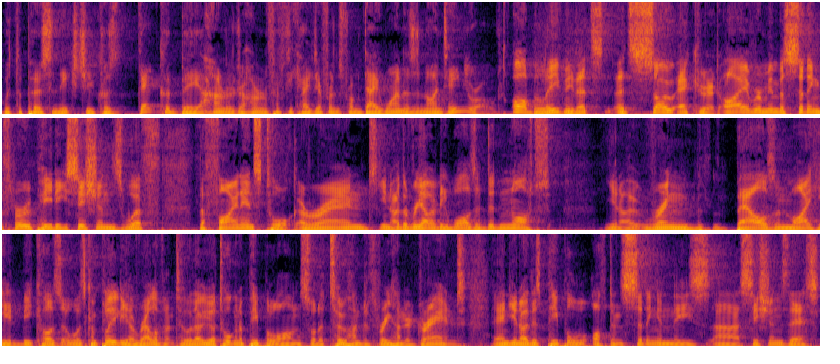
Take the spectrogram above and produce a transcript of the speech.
with the person next to you because that could be a 100 150k difference from day one as a 19 year old. Oh, believe me, that's it's so accurate. I remember sitting through PD sessions with the finance talk around, you know, the reality was it did not you know, ring bells in my head because it was completely irrelevant. Although you're talking to people on sort of 200, 300 grand. And, you know, there's people often sitting in these uh, sessions that,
